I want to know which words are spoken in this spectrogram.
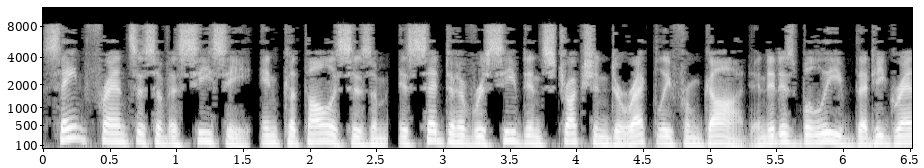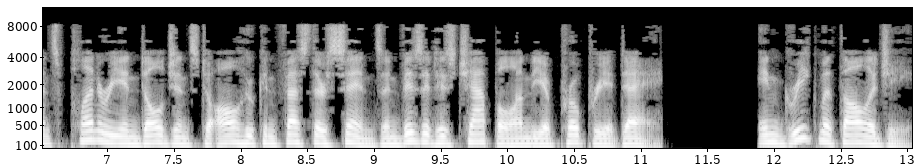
Saint Francis of Assisi, in Catholicism, is said to have received instruction directly from God and it is believed that he grants plenary indulgence to all who confess their sins and visit his chapel on the appropriate day. In Greek mythology,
